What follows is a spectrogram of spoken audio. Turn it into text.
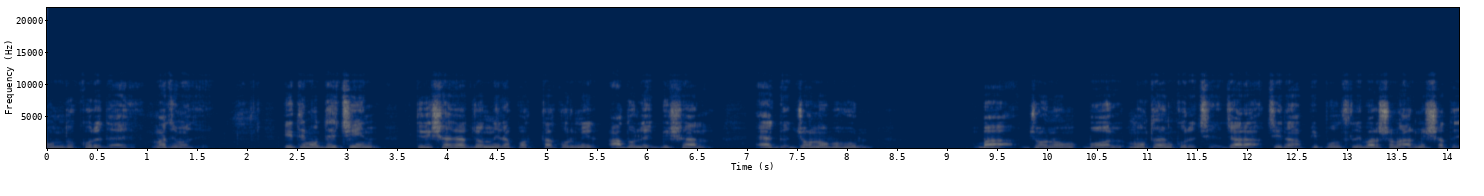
বন্ধ করে দেয় মাঝে মাঝে। ইতিমধ্যে চীন তিরিশ হাজার জন নিরাপত্তা কর্মীর আদলে বিশাল এক জনবহুল বা জনবল মোতায়েন করেছে, যারা চীনা পিপলস লিবারেশন আর্মির সাথে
